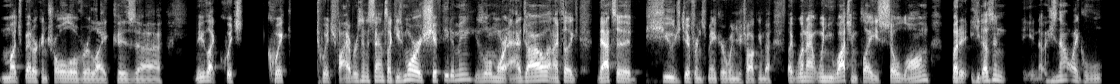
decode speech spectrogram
much better control over like his uh maybe like quick quick twitch fibers in a sense. Like he's more shifty to me. He's a little more agile, and I feel like that's a huge difference maker when you're talking about like when I when you watch him play, he's so long, but it, he doesn't. You know, he's not like l-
